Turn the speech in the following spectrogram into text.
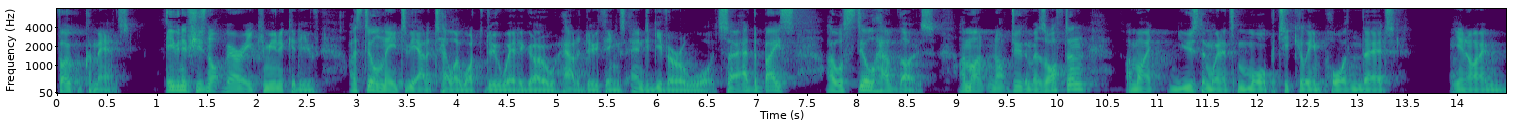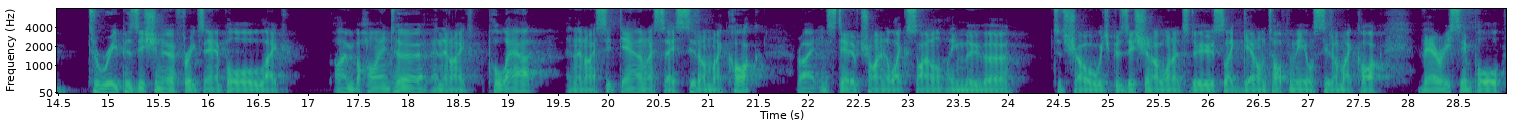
vocal commands. Even if she's not very communicative, I still need to be able to tell her what to do, where to go, how to do things, and to give her rewards. So at the base, I will still have those. I might not do them as often. I might use them when it's more particularly important that, you know, I'm to reposition her, for example, like I'm behind her and then I pull out and then I sit down. I say, sit on my cock, right? Instead of trying to like silently move her to show her which position I wanted to do. It's like get on top of me or sit on my cock. Very simple.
